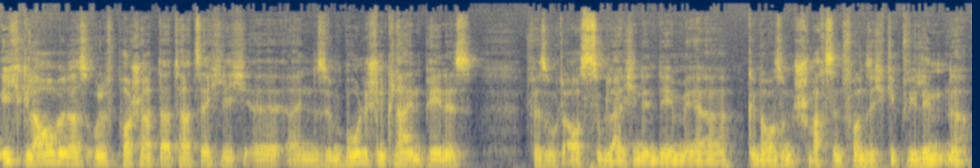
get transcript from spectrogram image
ich glaube, dass Ulf Poschardt da tatsächlich äh, einen symbolischen kleinen Penis versucht auszugleichen, indem er genauso einen Schwachsinn von sich gibt wie Lindner.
